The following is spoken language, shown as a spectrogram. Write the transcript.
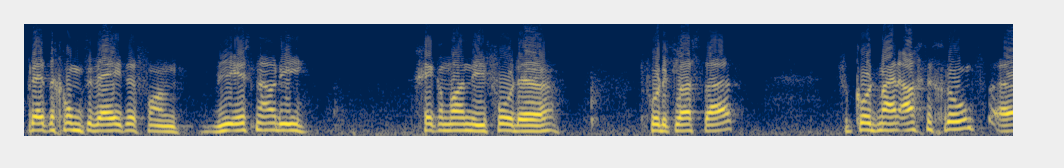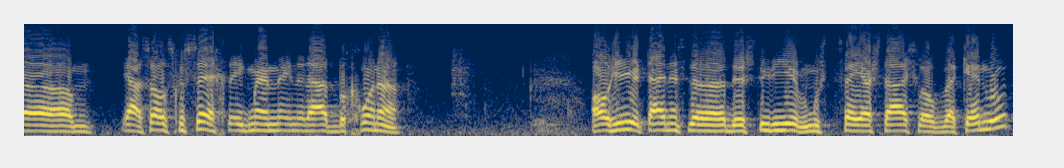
prettig om te weten van wie is nou die gekke man die voor de, voor de klas staat. Verkort mijn achtergrond. Um, ja, zoals gezegd, ik ben inderdaad begonnen al hier tijdens de, de studie hier. We moesten twee jaar stage lopen bij Kenwood.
